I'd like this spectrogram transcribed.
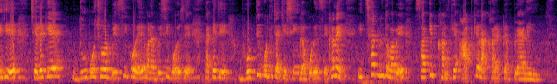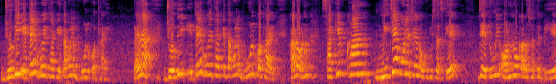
এই যে ছেলেকে দু বছর বেশি করে মানে বেশি বয়সে তাকে যে ভর্তি করতে চাইছে সিঙ্গাপুরে, সেখানে ইচ্ছাকৃতভাবে সাকিব খানকে আটকে রাখার একটা প্ল্যানিং যদি এটাই হয়ে থাকে, তাহলে ভুল কোথায়। তাই না? যদি এটাই হয়ে থাকে তাহলে ভুল কোথায়? কারণ সাকিব খান নিজে বলেছেন অপু বিশ্বাসকে যে তুমি অন্য কারোর সাথে বিয়ে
